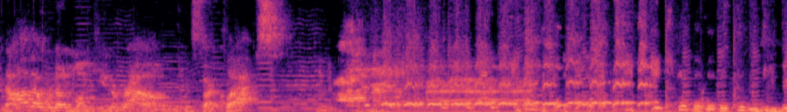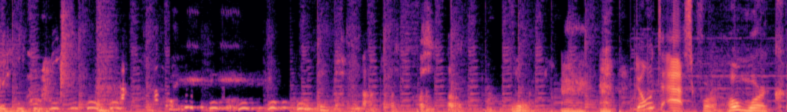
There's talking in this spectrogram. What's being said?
Now that we're done monkeying around, we can start class. Don't ask for homework.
